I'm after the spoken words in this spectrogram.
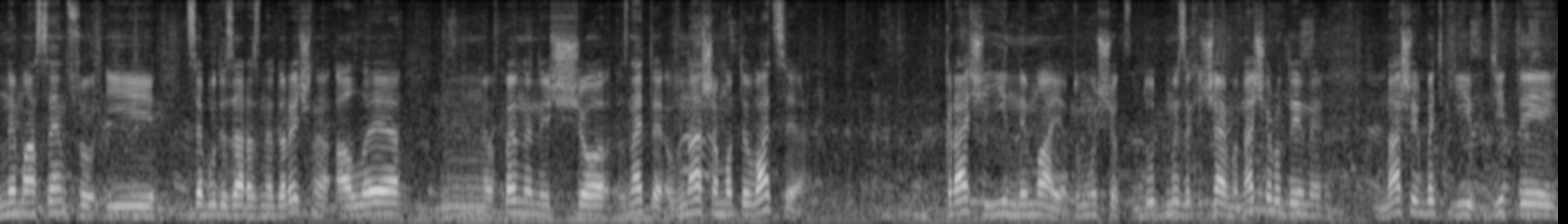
Нема сенсу, і це буде зараз недоречно, але впевнений, що знаєте, в наша мотивація краще її немає, тому що тут ми захищаємо наші родини, наших батьків, дітей,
